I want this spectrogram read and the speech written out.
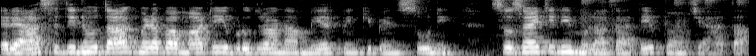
ત્યારે આ સ્થિતિનો તાગ મેળવવા માટે વડોદરાના મેયર પિંકીબેન સોની સોસાયટીની મુલાકાતે પહોંચ્યા હતા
